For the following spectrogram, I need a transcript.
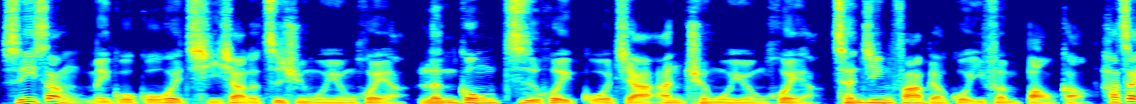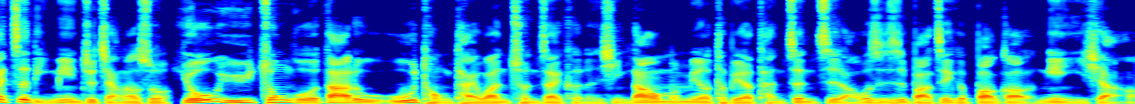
实际上，美国国会旗下的咨询委员会啊，人工智慧国家安全委员会啊，曾经发表过一份报告，他在这里面就。讲到说，由于中国大陆武统台湾存在可能性，当然我们没有特别要谈政治啦，我只是把这个报告念一下哈。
